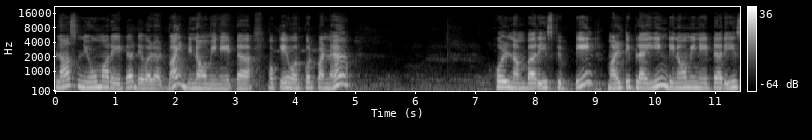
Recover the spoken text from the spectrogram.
plus numerator divided by denominator okay work out பண்ண whole number is 15 multiplying denominator is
